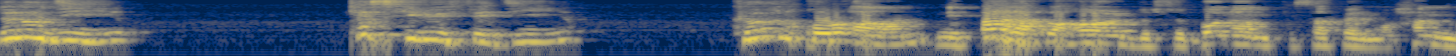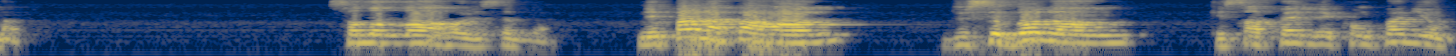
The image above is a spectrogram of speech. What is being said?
de nous dire qu'est-ce qui lui fait dire que le Coran n'est pas la parole de ce bonhomme qui s'appelle Muhammad, sallallahu alayhi wa sallam, n'est pas la parole de ces bonhommes qui s'appellent les compagnons.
